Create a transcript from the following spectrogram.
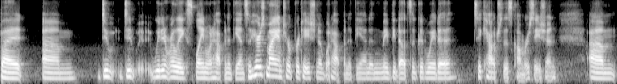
But um, do, did we didn't really explain what happened at the end. So here's my interpretation of what happened at the end, and maybe that's a good way to to couch this conversation. Um,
